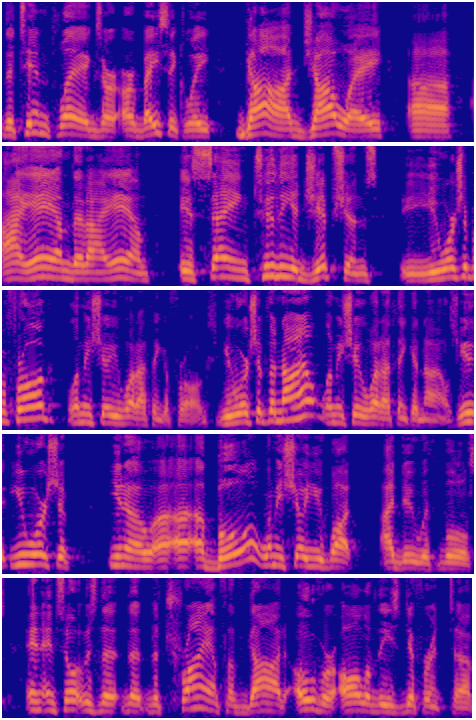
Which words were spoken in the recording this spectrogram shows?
the ten plagues are, are basically God, Yahweh, uh, I am that I am, is saying to the Egyptians, you worship a frog? Let me show you what I think of frogs. You worship the Nile? Let me show you what I think of Niles. You, you worship you know, a, a bull? Let me show you what I do with bulls. And, and so it was the, the, the triumph of God over all of these different, uh,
